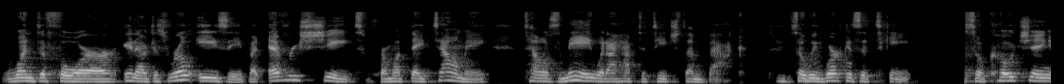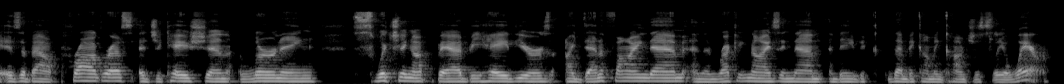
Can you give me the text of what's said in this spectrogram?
one to four, you know, just real easy. But every sheet from what they tell me tells me what I have to teach them back. So we mm-hmm. work as a team. So coaching is about progress, education, learning, switching up bad behaviors, identifying them, and then recognizing them, and be, then becoming consciously aware.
